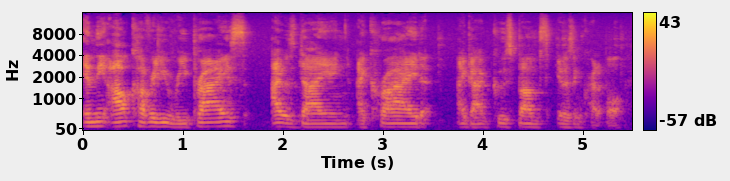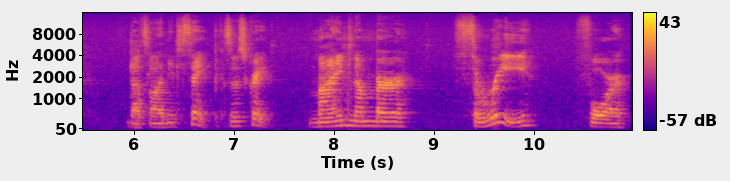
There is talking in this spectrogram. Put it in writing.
In the I'll Cover You reprise, I was dying, I cried, I got goosebumps, it was incredible. That's all I need to say, because it was great. My number three for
